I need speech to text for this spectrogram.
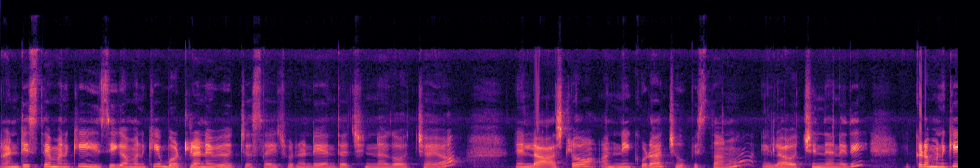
అంటిస్తే మనకి ఈజీగా మనకి బొట్లు అనేవి వచ్చేస్తాయి. చూడండి ఎంత చిన్నగా వచ్చాయో. నేను లాస్ట్లో అన్నీ కూడా చూపిస్తాను. ఎలా వచ్చింది అనేది. ఇక్కడ మనకి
